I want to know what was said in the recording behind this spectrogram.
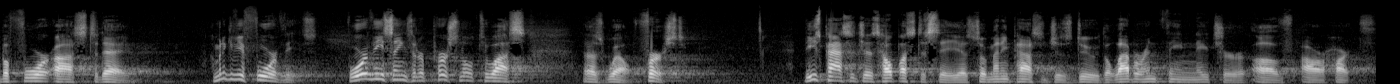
before us today. I'm going to give you four of these. Four of these things that are personal to us as well. First, these passages help us to see, as so many passages do, the labyrinthine nature of our hearts.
